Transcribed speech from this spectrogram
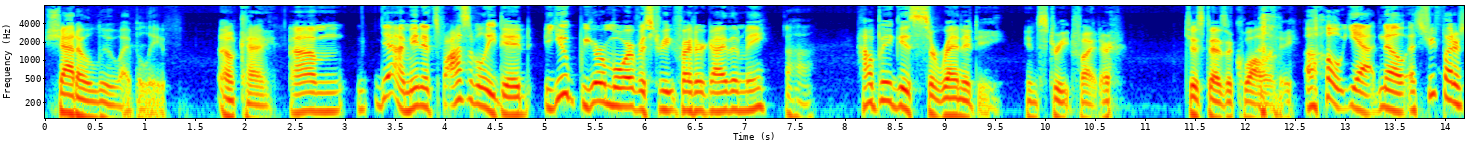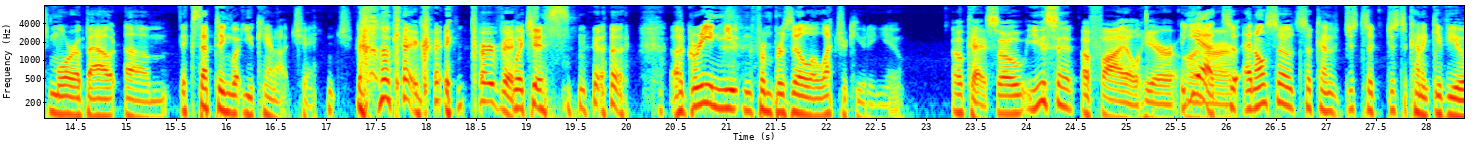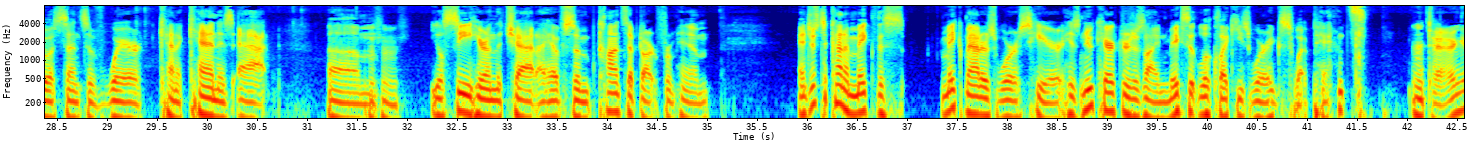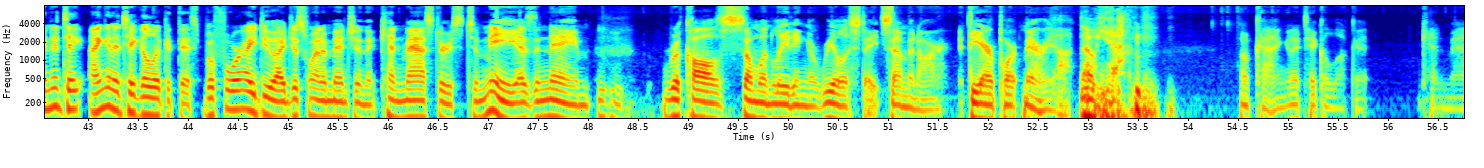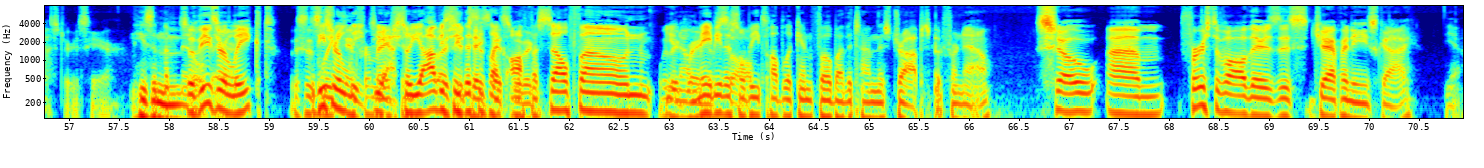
Shadaloo, I believe. Okay. Um. Yeah. I mean, it's possible he did. You. You're more of a Street Fighter guy than me. Uh huh. How big is Serenity in Street Fighter? Just as a quality. Oh yeah, no. A Street Fighter's more about um, accepting what you cannot change, okay. Great. Perfect. which is a green mutant from Brazil electrocuting you. okay. So you sent a file here. On yeah, our- so, and also so kind of just to just to kind of give you a sense of where kind of Ken is at. Um, Mm-hmm. You'll see here in the chat, I have some concept art from him, and just to kind of make this make matters worse, here his new character design makes it look like he's wearing sweatpants. Okay, I'm gonna take I'm gonna take a look at this. Before I do, I just want to mention that Ken Masters, to me, as a name, Mm-hmm. recalls someone leading a real estate seminar at the airport Marriott. Oh yeah, Okay, I'm gonna take a look at Ken Masters here. he's in the middle. so these there. are leaked. This is these leaked are leaked, information. yeah. So you obviously should this is like with off a- a cell phone. You know, maybe this will be public info by the time this drops, but for now, So, um, first of all, there's this Japanese guy. Yeah.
